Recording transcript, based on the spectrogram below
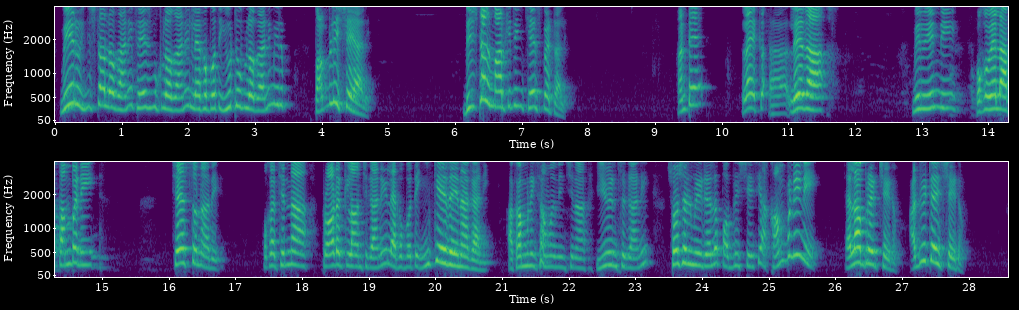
మీరు ఇన్స్టాలో కానీ ఫేస్బుక్లో కానీ లేకపోతే యూట్యూబ్లో కానీ మీరు పబ్లిష్ చేయాలి. డిజిటల్ మార్కెటింగ్ చేసి పెట్టాలి. అంటే లైక్ లేదా మీరు ఎన్ని ఒకవేళ ఆ కంపెనీ చేస్తున్నది ఒక చిన్న ప్రోడక్ట్ లాంచ్ కానీ లేకపోతే ఇంకేదైనా కానీ ఆ కంపెనీకి సంబంధించిన ఈవెంట్స్ కానీ సోషల్ మీడియాలో పబ్లిష్ చేసి ఆ కంపెనీని ఎలాబరేట్ చేయడం అడ్వర్టైజ్ చేయడం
